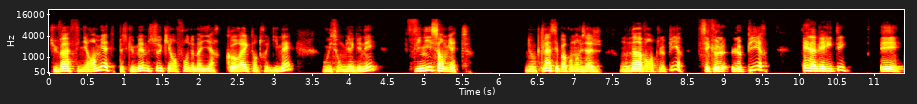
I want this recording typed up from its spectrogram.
tu vas finir en miettes. Parce que même ceux qui en font de manière correcte, entre guillemets, où ils sont bien gainés, finissent en miettes. Donc là, c'est pas qu'on envisage, on invente le pire, c'est que le pire est la vérité. Et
